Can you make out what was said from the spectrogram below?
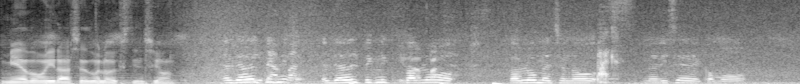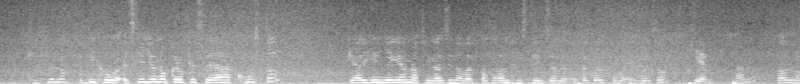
miedo ir a ese duelo de extinción. El día del picnic, el día del picnic Pablo, Pablo mencionó, me dice como, ¿qué fue lo que dijo? Es que yo no creo que sea justo que alguien llegue a una final sin haber pasado las extinciones. ¿No te acuerdas que me dijo eso? ¿Quién? Pablo. Pablo.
